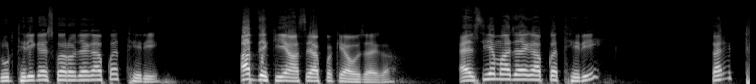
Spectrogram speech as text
root three का स्क्वायर हो जाएगा आपका थ्री अब देखिए यहाँ से आपका क्या हो जाएगा? एलसीएम आ जाएगा आपका थ्री करेक्ट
